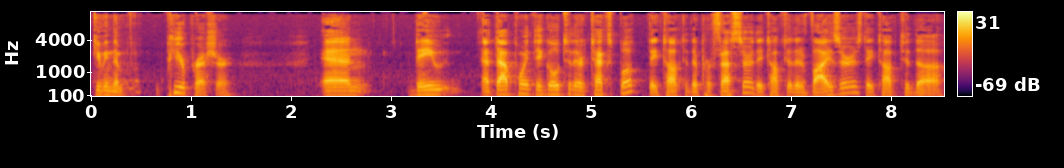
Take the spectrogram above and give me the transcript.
giving them peer pressure. And they at that point, they go to their textbook, they talk to their professor, they talk to the advisors, they talk to the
